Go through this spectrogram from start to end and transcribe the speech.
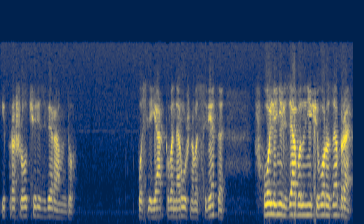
и прошел через веранду. После яркого наружного света в холле нельзя было ничего разобрать,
